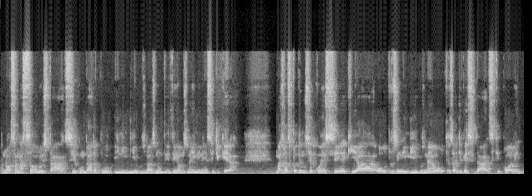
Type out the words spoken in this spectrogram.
a nossa nação não está circundada por inimigos, nós não vivemos na iminência de guerra. Mas nós podemos reconhecer que há outros inimigos, né, outras adversidades que podem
